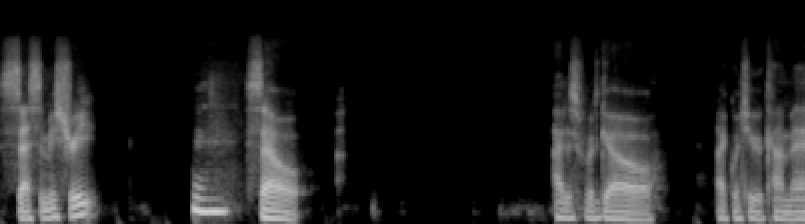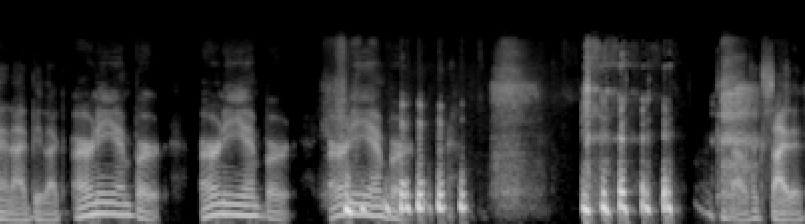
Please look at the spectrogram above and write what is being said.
Sesame Street. hmm So I just would go, like when she would come in, I'd be like, Ernie and Bert, Ernie and Bert, Ernie and Bert, because I was excited.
